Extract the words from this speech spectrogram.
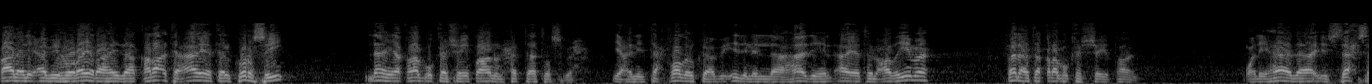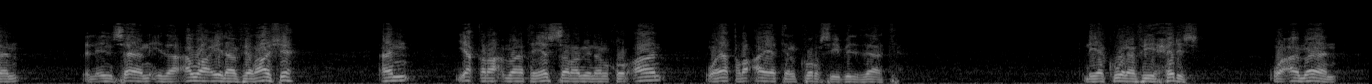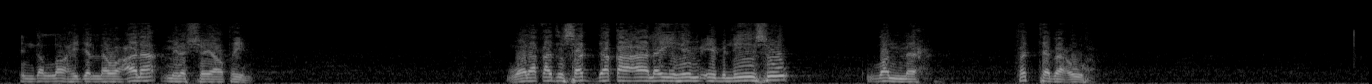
قال لأبي هريرة إذا قرأت آية الكرسي لا يقربك شيطان حتى تصبح. يعني تحفظك بإذن الله هذه الآية العظيمة فلا تقربك الشيطان. ولهذا يستحسن للانسان إذا أوى إلى فراشه أن يقرأ ما تيسر من القرآن ويقرأ آية الكرسي بالذات ليكون فيه حرص وأمان عند الله جل وعلا من الشياطين. ولقد صدق عليهم إبليس ظنه فاتبعوه.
